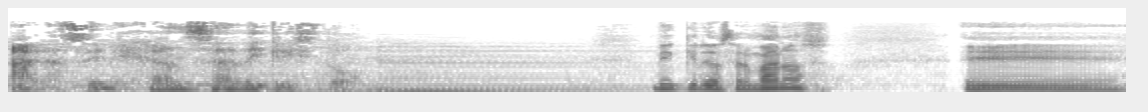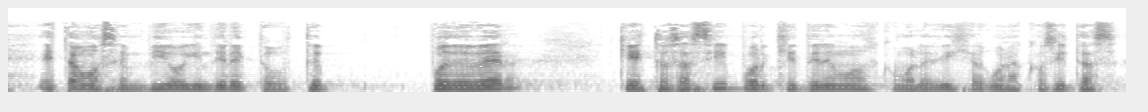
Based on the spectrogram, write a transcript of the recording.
a la semejanza de Cristo. Bien, queridos hermanos, eh, estamos en vivo y en directo. Usted puede ver que esto es así porque tenemos, como le dije, algunas cositas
